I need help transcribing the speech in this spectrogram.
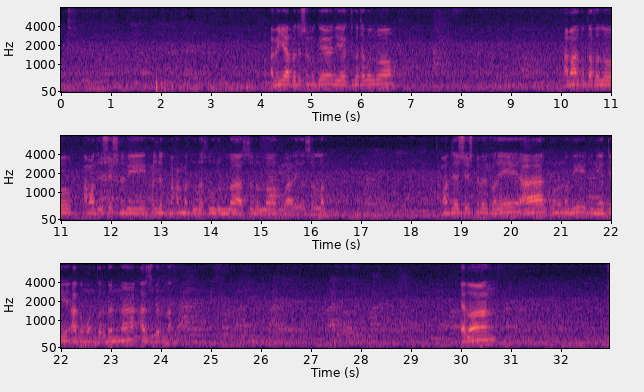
আমি যে আপনাদের সম্মুখে যে একটি কথা বলব, আমার কথা হলো, আমাদের শেষ নবী হজরত মোহাম্মদুর রাসুল্লাহ সাল্লাহ আমাদের শেষ নবীর পরে আর কোনো নবী দুনিয়াতে আগমন করবেন না, আসবেন না। এবং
